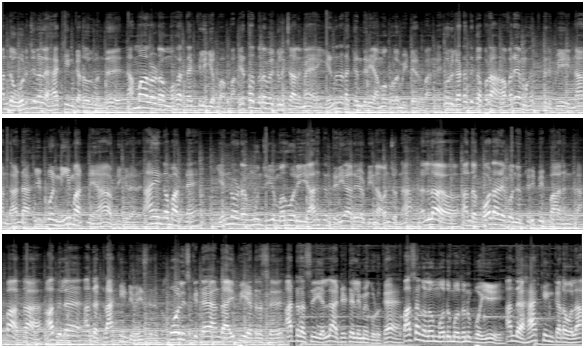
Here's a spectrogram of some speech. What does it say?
அந்த ஒரிஜினல் ஹேக்கிங் கடவுள் வந்து நம்மளோட முகத்தை கிளிக்க பார்ப்பான். எத்தனை தடவை கிழிச்சாலுமே என்ன நடக்குன்னு தெரியாம குழம்பிட்டே இருப்பாங்க. ஒரு கட்டத்துக்கு அப்புறம் அவரே முகத்தை திருப்பி நான் தாண்டா இப்போ நீ மாட்டினியா? அப்படிங்கிறாரு. நான் எங்க மாட்டினேன்? என்னோட மூஞ்சியும் முகவரி யாருக்கும் தெரியாது அப்படின்னு அவன் சொன்னா நல்லா அந்த கோடாரை கொஞ்சம் திருப்பி பாருங்க பார்த்தா அதுல அந்த டிராக்கிங் டிவைஸ் இருக்கும். போலீஸ் கிட்ட அந்த ஐபி அட்ரஸ் அட்ரஸ் எல்லா டீட்டெயிலுமே கொடுக்க பசங்களும் முது முதுன்னு போய் அந்த ஹேக்கிங் கடவுளை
